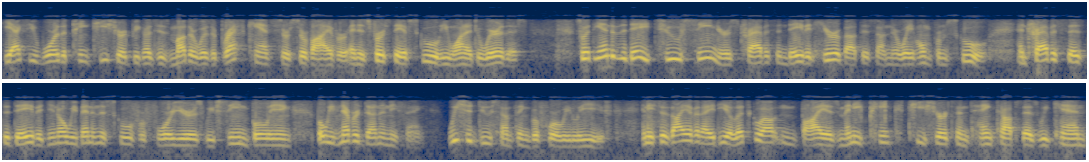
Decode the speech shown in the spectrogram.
He actually wore the pink T-shirt because his mother was a breast cancer survivor, and his first day of school, he wanted to wear this. So at the end of the day, two seniors, Travis and David, hear about this on their way home from school. And Travis says to David, you know, we've been in this school for four years, we've seen bullying, but we've never done anything. We should do something before we leave. And he says, I have an idea. Let's go out and buy as many pink t-shirts and tank tops as we can,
